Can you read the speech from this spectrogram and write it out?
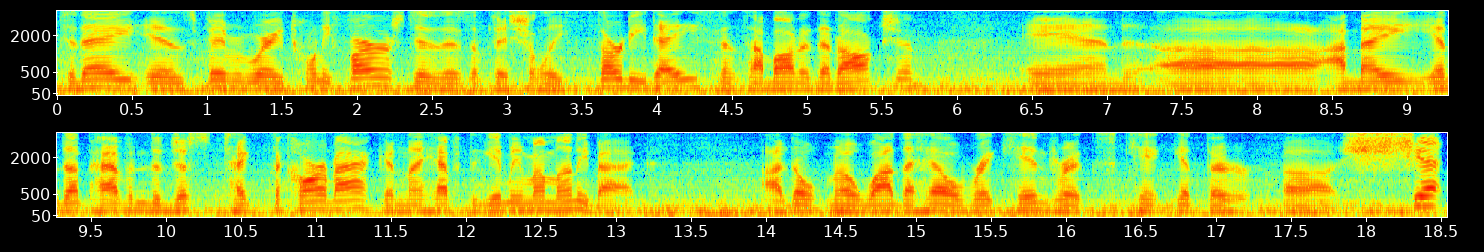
Today is February 21st. It is officially 30 days since I bought it at auction. And uh, I may end up having to just take the car back and they have to give me my money back. I don't know why the hell Rick Hendricks can't get their uh, shit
